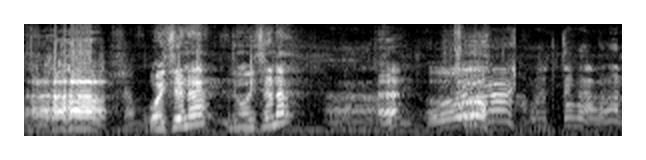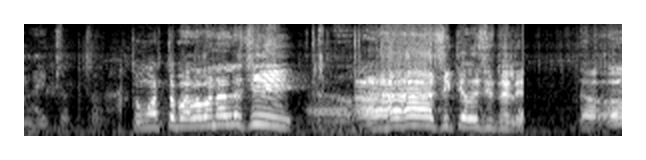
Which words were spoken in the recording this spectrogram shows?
হ্যাঁ, হয়েছে না হয়েছে না? হ্যাঁ। আমার তো বাবা নাই তোমার তো ভালো বানালেছি? হ্যাঁ। শিখালেছি তাহলে। ও।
